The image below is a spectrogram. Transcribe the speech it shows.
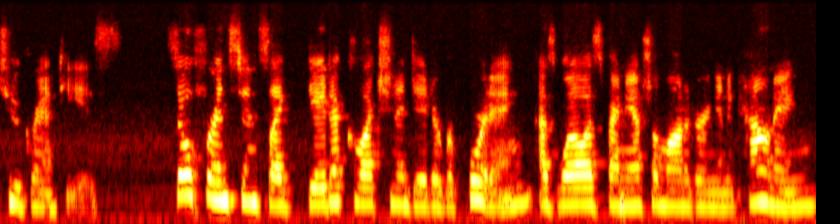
to grantees. So, for instance, like data collection and data reporting, as well as financial monitoring and accounting,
